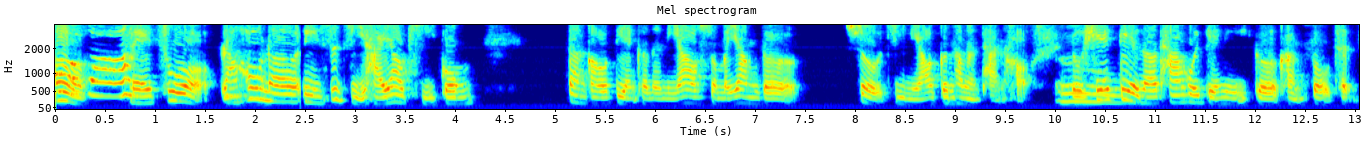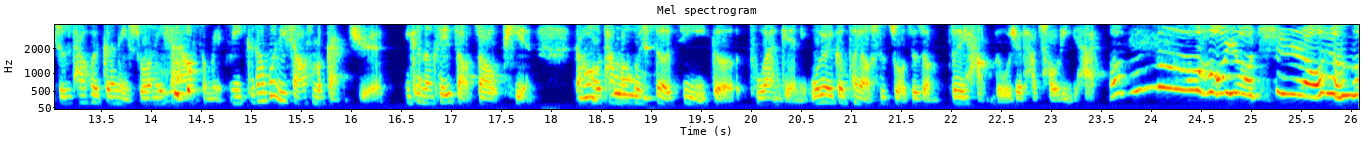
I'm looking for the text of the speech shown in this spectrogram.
多了吧？哦，没错，然后呢，你自己还要提供蛋糕店，可能你要什么样的？设计你要跟他们谈好，有些店呢，他会给你一个 consultant，就是他会跟你说你想要什么，你可能问你想要什么感觉，你可能可以找照片，然后他们会设计一个图案给你。我有一个朋友是做这种这一行的，我觉得他超厉害。哦，真的好有趣哦！我想说，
